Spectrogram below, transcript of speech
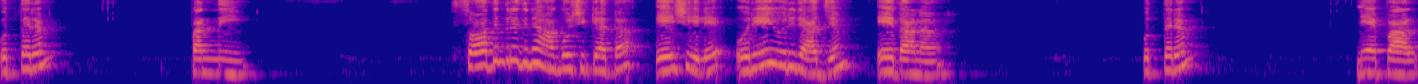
ഉത്തരം പന്നി. സ്വാതന്ത്ര്യദിനം ആഘോഷിക്കാത്ത ഏഷ്യയിലെ ഒരേയൊരു രാജ്യം ഏതാണ്? ഉത്തരം നേപ്പാൾ.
